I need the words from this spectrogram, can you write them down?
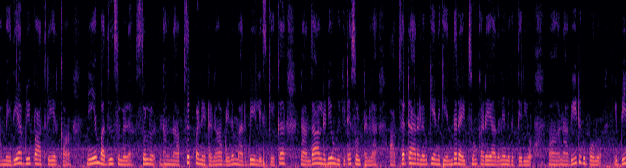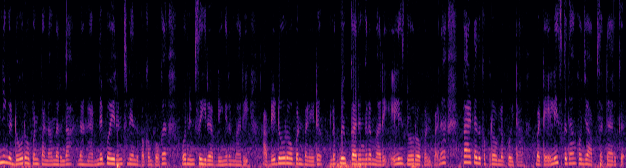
அமைதியாக அப்படியே பார்த்துட்டே இருக்கான். நீ ஏன் பதில் சொல்லலை? சொல்லு. நான் உன்னை அப்செட் பண்ணிட்டேனா? அப்படின்னு மறுபடியும் எலிஸ் கேட்க நான் தான் ஆல்ரெடி உங்ககிட்ட சொல்லிட்டேன்ல. அப்செட் ஆகிற அளவுக்கு எனக்கு எந்த ரைட்ஸும் கிடையாதுன்னு எனக்கு தெரியும். நான் வீட்டுக்கு போகணும். இப்படி நீங்கள் டோர் ஓப்பன் பண்ணாமல் இருந்தால் நான் நடந்தே போயிடுறேன்னு சொல்லி அந்த பக்கம் போக ஒரு நிமிஷம் இரு அப்படிங்கிற மாதிரி. அப்படியே டோர் ஓப்பன் பண்ணிவிட்டு உள்ளே போய் உட்காருங்கிற மாதிரி எலிஸ் டோர் ஓப்பன் பண்ண பேட் அதுக்கப்புறம் உள்ளே போயிட்டான். பட் எலிஸ்க்கு தான் கொஞ்சம் அப்செட்டாக இருக்குது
